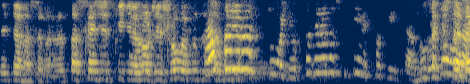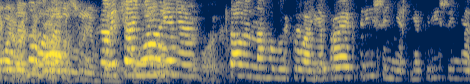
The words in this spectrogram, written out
Тетяна Семенівна, та скажіть, скільки грошей, що ви будете Там перерозподіл 197 150. Ну так все, на- давайте проголосуємо. Питання. Ставимо на голосування. Проект рішення як рішення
